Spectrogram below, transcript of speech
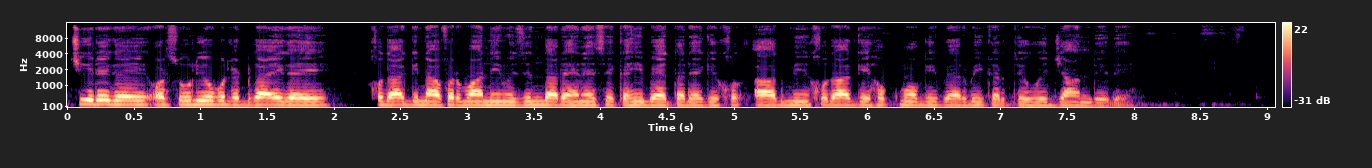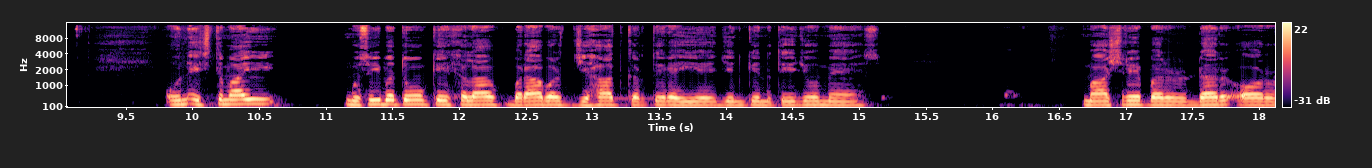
चीरे गए और सूलियों पर लटकाए गए। खुदा की नाफरमानी में ज़िंदा रहने से कहीं बेहतर है कि आदमी खुदा के हुक्मों की पैरवी करते हुए जान दे दे। उन इज्तमाही मुसीबतों के ख़िलाफ़ बराबर जिहाद करते रहिए, जिनके नतीजों में माशरे पर डर और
